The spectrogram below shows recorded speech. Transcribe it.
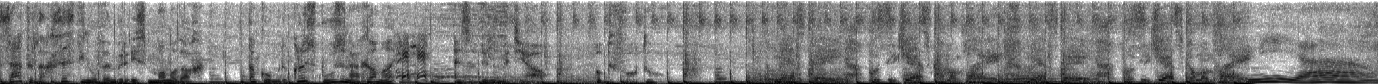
Zaterdag 16 november is Mannendag. Dan komen de kluspoezen naar Gamma en ze willen met jou op de foto. Man stay, pussy cats come and play. Man stay, pussy cats come and play. Meow.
